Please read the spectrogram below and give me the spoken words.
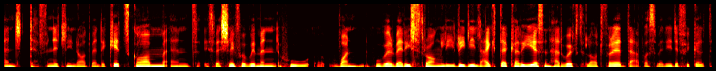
and definitely not when the kids come, and especially for women who uh, one who were very strongly really liked their careers and had worked a lot for it, that was very difficult.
